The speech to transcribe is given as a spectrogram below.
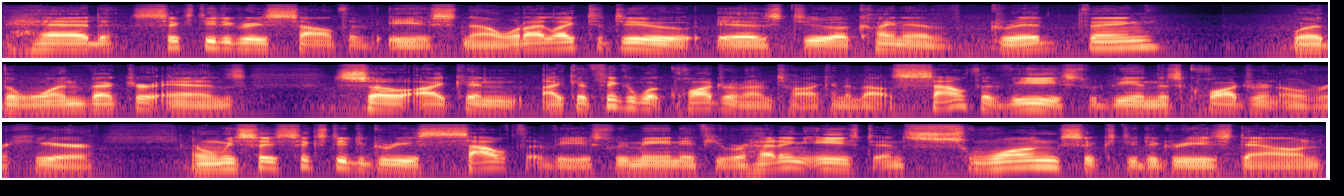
head 60 degrees south of east. Now, what I like to do is do a kind of grid thing where the one vector ends so I can I can think of what quadrant I'm talking about. South of east would be in this quadrant over here. And when we say 60 degrees south of east, we mean if you were heading east and swung 60 degrees down,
